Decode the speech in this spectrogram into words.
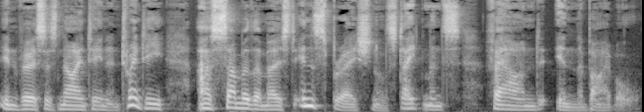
in verses 19 and 20 are some of the most inspirational statements found in the Bible.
